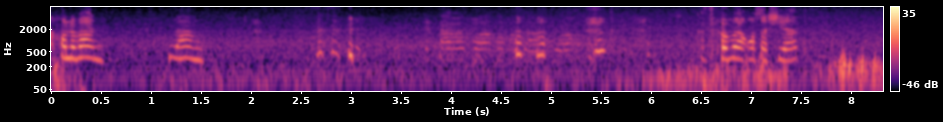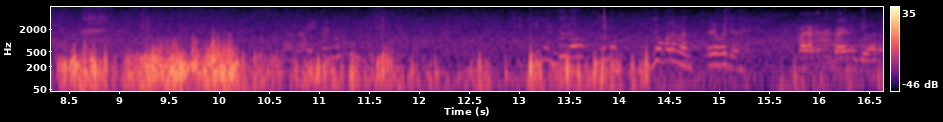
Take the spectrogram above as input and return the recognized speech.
Ako naman. Lang. Kasama po ako, kasama po ako. Kasama ako sa shot. Doon oh, doon oh. Doon ka naman. Tayo ka dyan. Para kita ibahin ng diwara.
